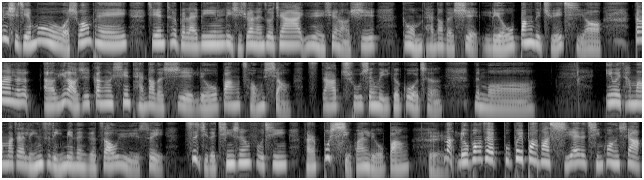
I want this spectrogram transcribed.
历史节目，我是汪培。今天特别来宾，历史专栏作家于远炫老师跟我们谈到的是刘邦的崛起哦。当然了，呃，于老师刚刚先谈到的是刘邦从小他出生的一个过程。那么，因为他妈妈在林子里面那个遭遇，所以自己的亲生父亲反而不喜欢刘邦。对，那刘邦在不被爸爸喜爱的情况下，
